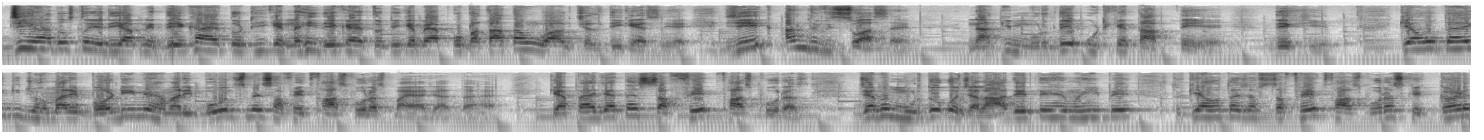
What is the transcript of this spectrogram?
जी हाँ दोस्तों, यदि आपने देखा है तो ठीक है, नहीं देखा है तो ठीक है, मैं आपको बताता हूँ आग चलती कैसे है। ये एक अंधविश्वास है। ना कि मुर्दे उठ के तापते हैं। देखिए, क्या होता है कि जो हमारे बॉडी में, हमारी बोन्स में सफ़ेद फास्फोरस पाया जाता है? क्या पाया जाता है? सफ़ेद फास्फोरस जब हम मुर्दों को जला देते हैं वहीं पे तो क्या होता है? जब सफ़ेद फास्फोरस के कण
